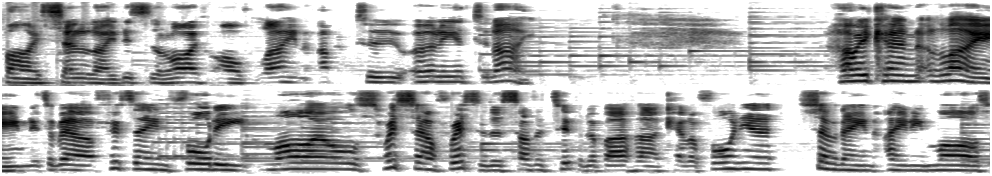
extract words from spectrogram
by Saturday. This is the life of Lane up to earlier today. Hurricane Lane. It's about 1540 miles west southwest of the southern tip of the Baja California, 1780 miles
